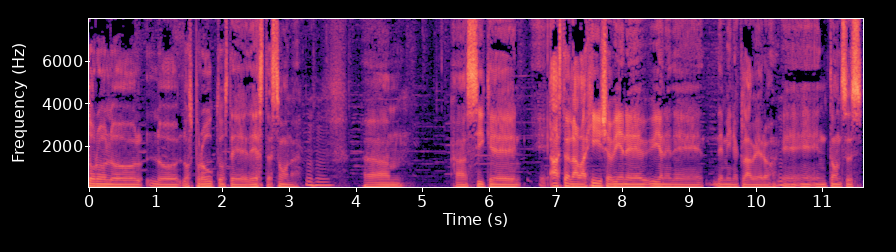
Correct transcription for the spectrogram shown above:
todos lo- lo- los productos de, de esta zona. Um, así que hasta la vajilla viene, viene de, de Mina Clavero. Eh, eh, entonces,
